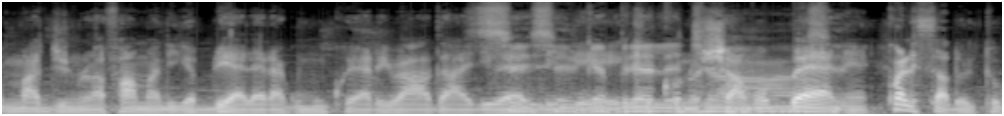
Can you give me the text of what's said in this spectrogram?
immagino la fama di Gabriele era comunque arrivata ai livelli sì, sì, che, che, conosciamo già, bene. Sì. Qual è stato il tuo,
